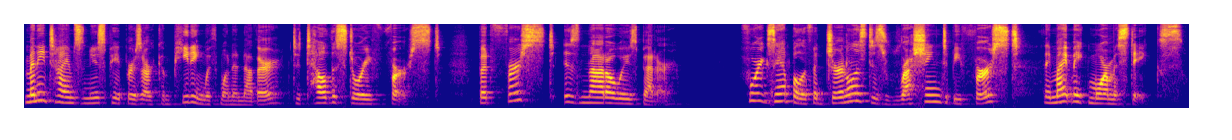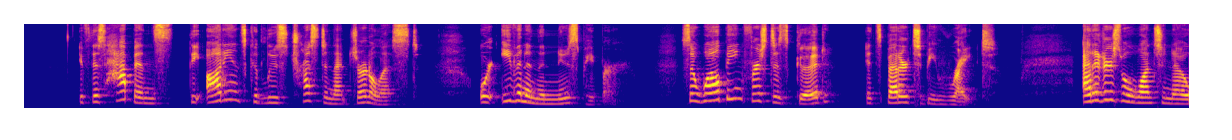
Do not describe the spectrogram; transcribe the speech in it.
Many times newspapers are competing with one another to tell the story first, but first is not always better. For example, if a journalist is rushing to be first, they might make more mistakes. If this happens, the audience could lose trust in that journalist, or even in the newspaper. So while being first is good, it's better to be right. Editors will want to know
